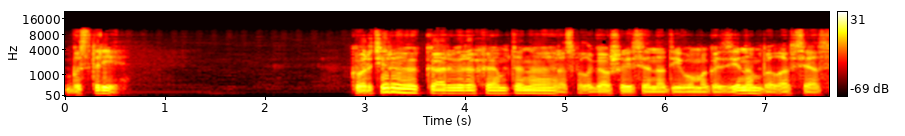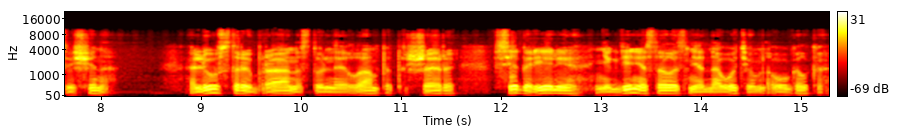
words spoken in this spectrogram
Быстрее. Квартира Карвера Хэмптона, располагавшаяся над его магазином, была вся освещена. Люстры, бра, настольные лампы, торшеры – все горели, нигде не осталось ни одного темного уголка.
